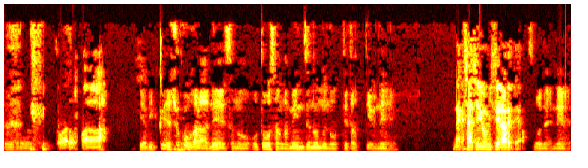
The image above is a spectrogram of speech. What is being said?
うん。あいや、びっくりした。チョコからね、その、お父さんがメンズノンノ乗ってたっていうね。なんか写真を見せられたよ。そうだよね。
